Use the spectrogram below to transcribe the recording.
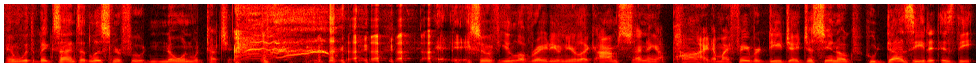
and with a big sign that said "listener food," and no one would touch it. so if you love radio and you're like, I'm sending a pie to my favorite DJ, just so you know, who does eat it is the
